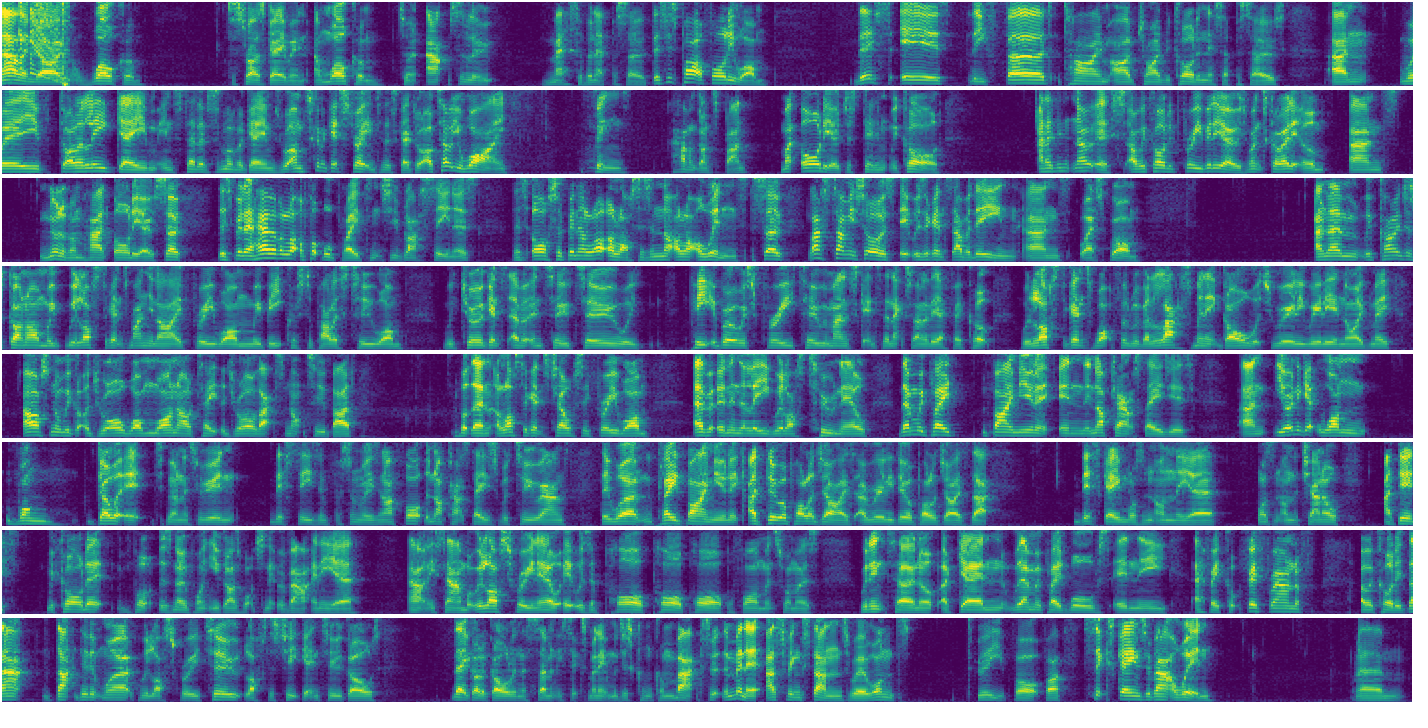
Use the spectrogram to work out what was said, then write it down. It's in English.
Now then, guys, welcome to Strasz Gaming and welcome to an absolute mess of an episode. This is part 41. This is the third time I've tried recording this episode, and we've got a league game instead of some other games. Well, I'm just going to get straight into the schedule. I'll tell you why things haven't gone to plan. My audio just didn't record, and I didn't notice. I recorded three videos, went to go edit them, and none of them had audio. So there's been a hell of a lot of football played since you've last seen us. There's also been a lot of losses and not a lot of wins. So last time you saw us, it was against Aberdeen and West Brom. And then we've kind of just gone on. We, we lost against Man United 3 1. We beat Crystal Palace 2 1. We drew against Everton 2 2. We Peterborough was 3 2. We managed to get into the next round of the FA Cup. We lost against Watford with a last minute goal, which really, really annoyed me. Arsenal, we got a draw 1 1. I'll take the draw. That's not too bad. But then a loss against Chelsea 3 1. Everton in the league, we lost 2 0. Then we played Bayern Munich in the knockout stages, and you only get one one go at it, to be honest with you, in this season for some reason. I thought the knockout stages were two rounds. They weren't. We played Bayern Munich. I do apologise. I really do apologise that this game wasn't on the uh, wasn't on the channel. I did record it, but there's no point you guys watching it without any uh, out any sound. But we lost 3 0. It was a poor, poor, poor performance from us. We didn't turn up again. Then we played Wolves in the FA Cup fifth round. I recorded that. That didn't work. We lost 3 2. Loftus Cheek getting two goals. They got a goal in the 76th minute and we just couldn't come back. So at the minute, as things stands, we're one, three, four, five, six games without a win. Um,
